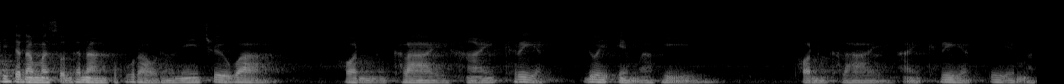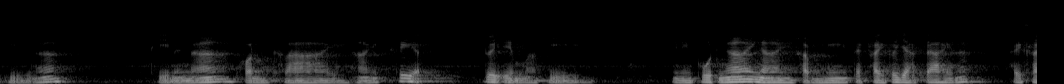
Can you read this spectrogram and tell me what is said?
ที่จะนำมาสนทนากับพวกเราในวันนี้ชื่อว่าผ่อนคลายหายเครียดด้วย MRP ผ่อนคลายหายเครียดด้วย MRP นะ ทีหนึ่งนะผ่อนคลายหายเครียดด้วย MRP ทีนี้พูดง่ายง่ายคำนี้ แต่ใครก็อยากได้นะ ใคร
